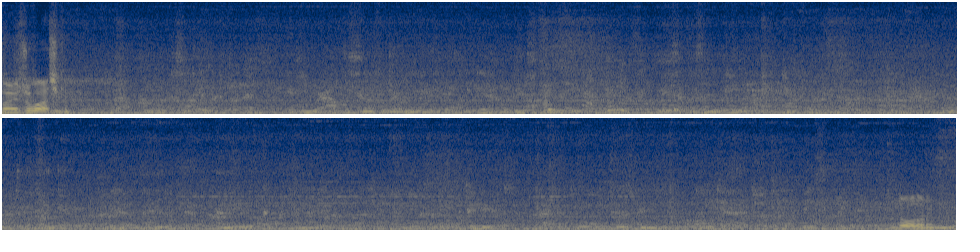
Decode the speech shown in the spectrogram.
Навіть жувачки. If you were out to sea for more than 90 days, we did have a big storm. Basically, someone came around at 240 and went to a blanket. They had a fan, and two years to Brisbane to. Basically, Долари.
